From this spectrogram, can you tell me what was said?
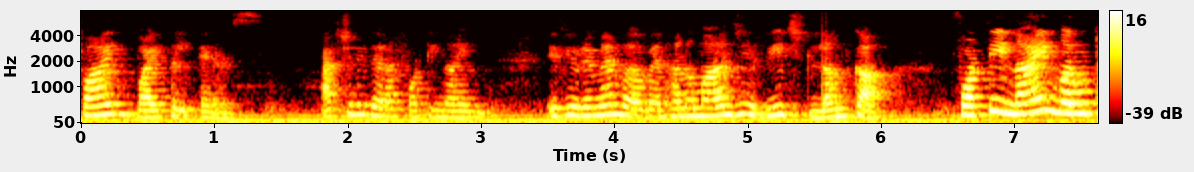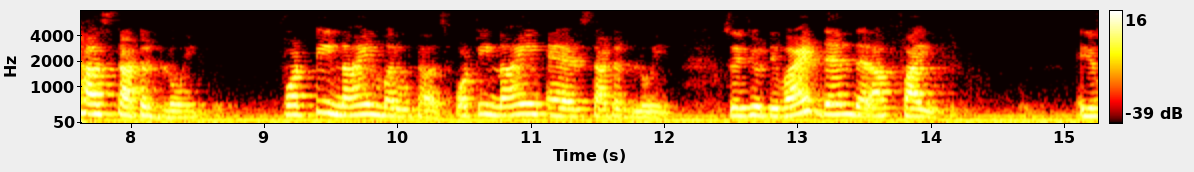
five vital airs actually there are forty nine If you remember, when Hanumanji reached Lanka, 49 maruthas started blowing. 49 maruthas, 49 airs started blowing. So if you divide them, there are five. You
